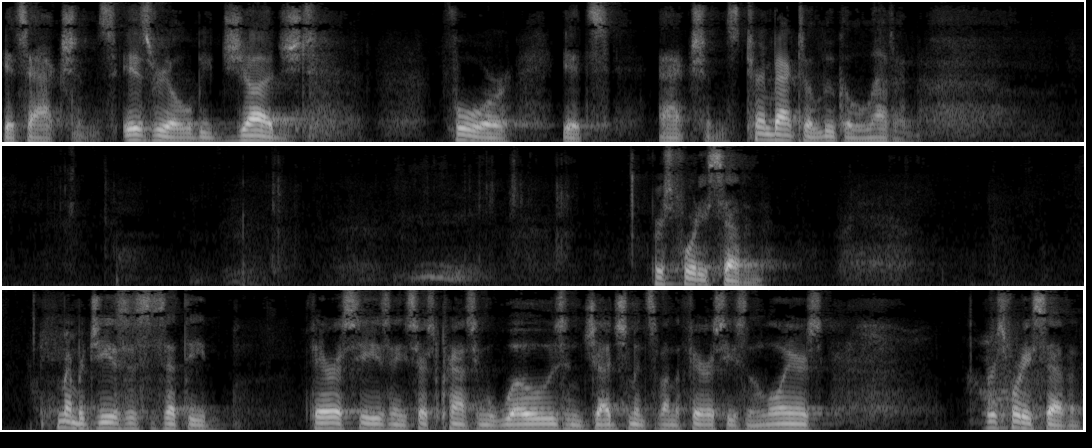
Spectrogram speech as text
its actions. Israel will be judged for its actions. Turn back to Luke 11. Verse 47. Remember, Jesus is at the Pharisees and he starts pronouncing woes and judgments upon the Pharisees and the lawyers. Verse 47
